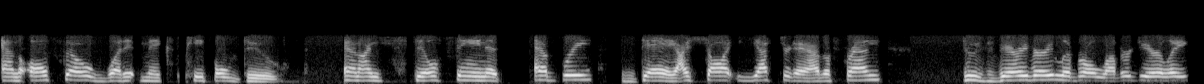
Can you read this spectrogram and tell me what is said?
and also what it makes people do. And I'm still seeing it every day. I saw it yesterday. I have a friend who's very, very liberal, love her dearly.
